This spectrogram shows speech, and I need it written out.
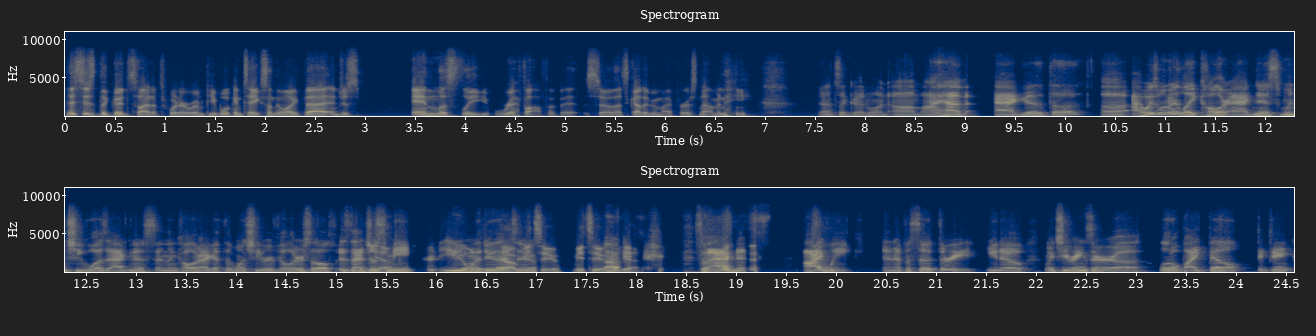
this is the good side of twitter when people can take something like that and just endlessly riff off of it so that's got to be my first nominee That's a good one. Um, I have Agatha. Uh, I always want to like call her Agnes when she was Agnes, and then call her Mhm. Agatha when she revealed herself. Is that just Yeah. me? Or you want to do that no, too? me too me too Okay. yeah So Agnes, I wink in episode three. You know when she rings her uh, little bike bell. Ding, ding,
